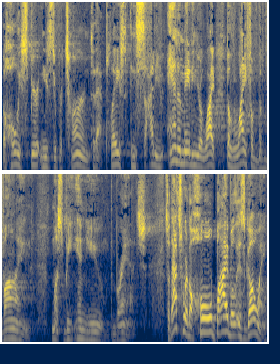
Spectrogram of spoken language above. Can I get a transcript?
The Holy Spirit needs to return to that place inside of you, animating your life, the life of the vine must be in you, the branch. So that's where the whole Bible is going.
